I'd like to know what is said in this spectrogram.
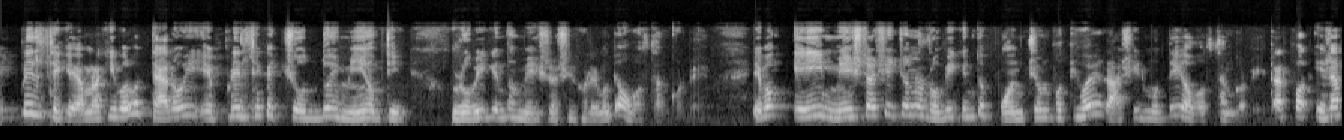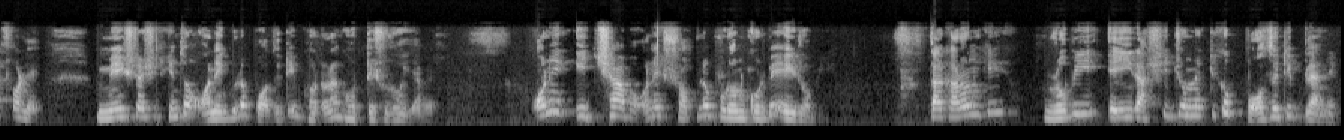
এপ্রিল থেকে, আমরা কি বলব, তেরোই এপ্রিল থেকে চোদ্দই মে অবধি রবি কিন্তু মেষ রাশির ঘরের মধ্যে অবস্থান করবে। এবং এই মেষ রাশির জন্য রবি কিন্তু পঞ্চমপতি হয়ে রাশির মধ্যেই অবস্থান করবে। ফল এটার ফলে মেষ রাশির কিন্তু অনেকগুলো পজিটিভ ঘটনা ঘটতে শুরু হয়ে যাবে। অনেক ইচ্ছা বা অনেক স্বপ্ন পূরণ করবে এই রবি। তার কারণ কি? রবি এই রাশির জন্য একটি খুব পজিটিভ প্ল্যানেট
